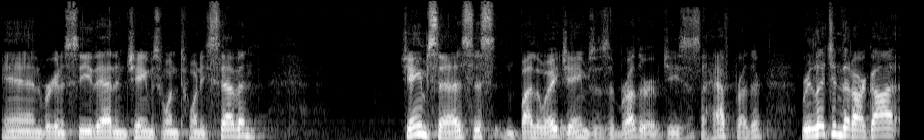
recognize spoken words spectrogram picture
and we're going to see that in James 127. James says, this, by the way, James is a brother of Jesus, a half brother. Religion that our God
